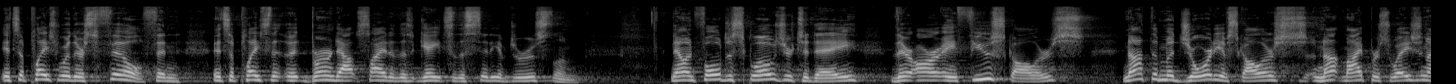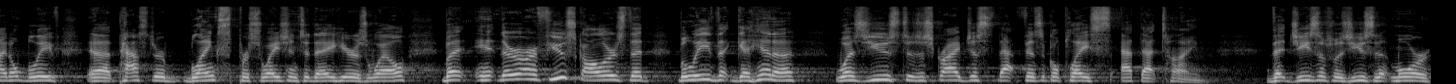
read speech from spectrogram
it's a place where there's filth and it's a place that it burned outside of the gates of the city of Jerusalem. Now, in full disclosure today, there are a few scholars, not the majority of scholars, not my persuasion. I don't believe uh, Pastor Blank's persuasion today here as well. But it, there are a few scholars that believe that Gehenna was used to describe just that physical place at that time that Jesus was using it more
